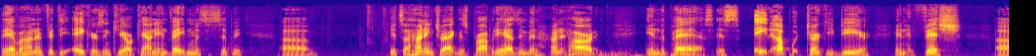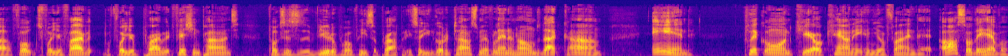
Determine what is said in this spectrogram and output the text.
They have 150 acres in Carroll County in Vaiden, Mississippi. Uh, it's a hunting tract. This property hasn't been hunted hard in the past. It's ate up with turkey, deer, and fish, uh, folks, for your private for your private fishing ponds. Folks, this is a beautiful piece of property. So you can go to tomsmithlandandhomes.com and click on Carroll County, and you'll find that. Also, they have a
